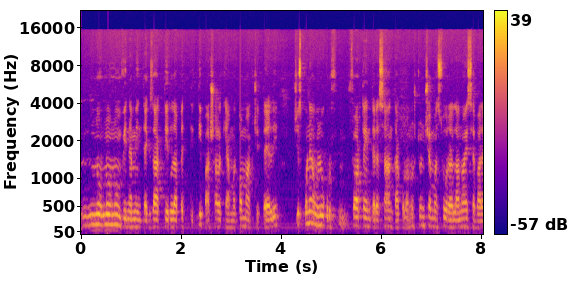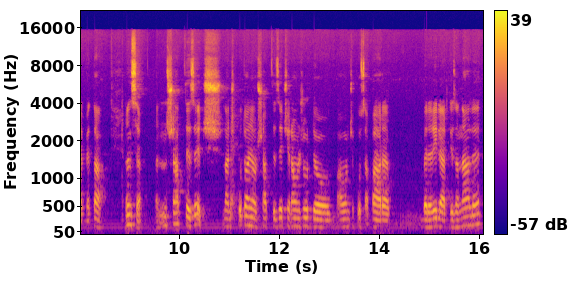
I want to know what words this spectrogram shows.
nu, nu, nu vine în minte exact titlul, dar pe tip așa îl cheamă Tom Accitelli, și spunea un lucru foarte interesant acolo, nu știu în ce măsură la noi se va repeta. Însă, în 70, la începutul anilor 70, era un jur de o, au început să apară berările artizanale,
